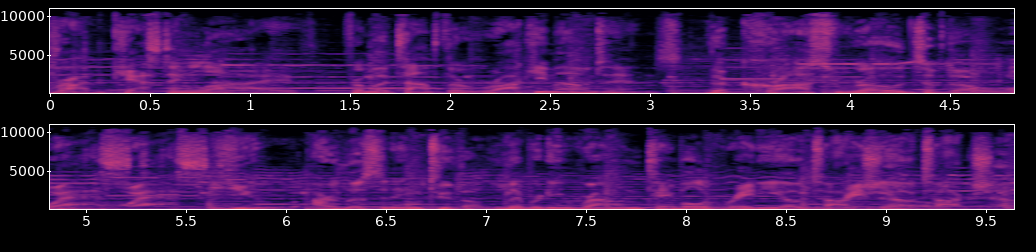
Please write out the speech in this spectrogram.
Broadcasting live from atop the Rocky Mountains, the crossroads of the West. West. You are listening to the Liberty Roundtable Radio Talk radio Show. Talk Show.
